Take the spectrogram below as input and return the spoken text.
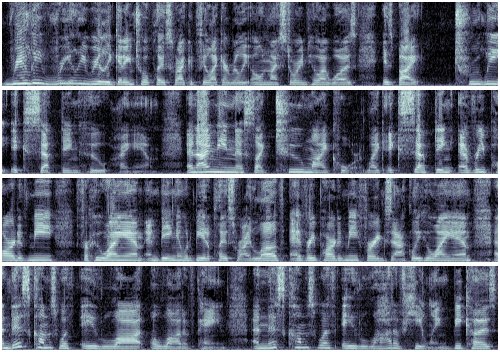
really, really, really getting to a place where I could feel like I really own my story and who I was is by truly accepting who I am. And I mean this like to my core, like accepting every part of me for who I am and being able to be at a place where I love every part of me for exactly who I am. And this comes with a lot, a lot of pain. And this comes with a lot of healing because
